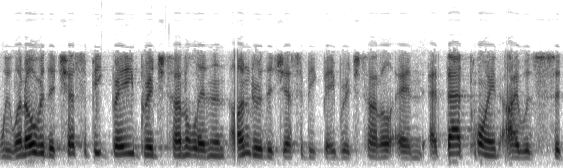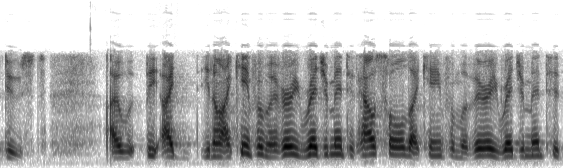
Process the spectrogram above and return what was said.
we went over the Chesapeake Bay Bridge Tunnel and then under the Chesapeake Bay Bridge Tunnel. And at that point, I was seduced. I, I, you know, I came from a very regimented household. I came from a very regimented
